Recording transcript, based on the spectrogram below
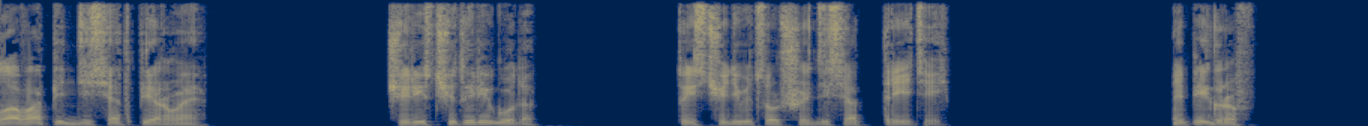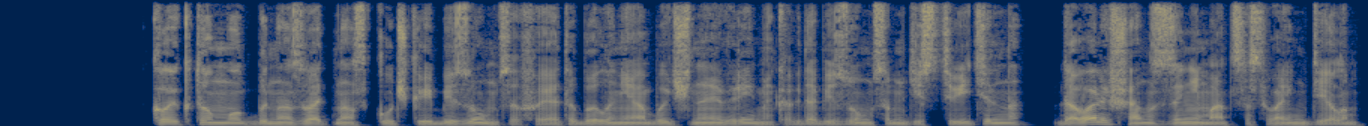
Глава 51. Через четыре года. 1963. Эпиграф. Кое-кто мог бы назвать нас кучкой безумцев, и это было необычное время, когда безумцам действительно давали шанс заниматься своим делом.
